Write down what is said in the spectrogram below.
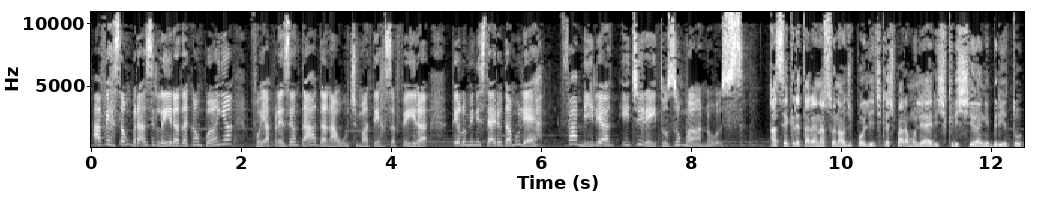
A versão brasileira da campanha foi apresentada na última terça-feira pelo Ministério da Mulher, Família e Direitos Humanos. A secretária nacional de Políticas para Mulheres, Cristiane Brito,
